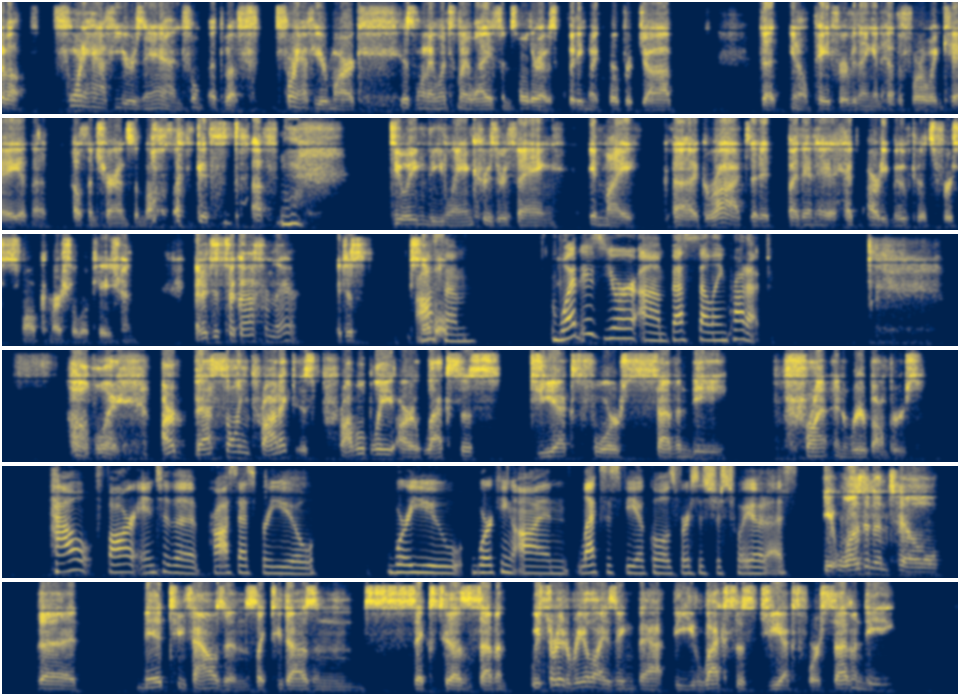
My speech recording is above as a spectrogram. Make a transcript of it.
About four and a half years in, at about four and a half year mark, is when I went to my wife and told her I was quitting my corporate job that, you know, paid for everything and had the 401k and the health insurance and all that good stuff. Yeah. Doing the Land Cruiser thing in my uh, garage that it by then it had already moved to its first small commercial location. And it just took off from there. It just snowballed. Awesome. What is your um, best selling product? Oh boy. Our best selling product is probably our Lexus GX470 front and rear bumpers. How far into the process for you were you working on Lexus vehicles versus just Toyotas? It wasn't until the mid 2000s, like 2006, 2007, we started realizing that the Lexus GX470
